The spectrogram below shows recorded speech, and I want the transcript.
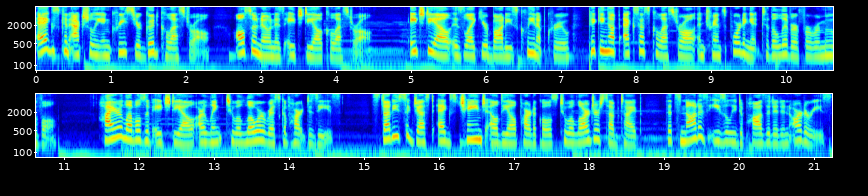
Eggs can actually increase your good cholesterol, also known as HDL cholesterol. HDL is like your body's cleanup crew, picking up excess cholesterol and transporting it to the liver for removal. Higher levels of HDL are linked to a lower risk of heart disease. Studies suggest eggs change LDL particles to a larger subtype that's not as easily deposited in arteries,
